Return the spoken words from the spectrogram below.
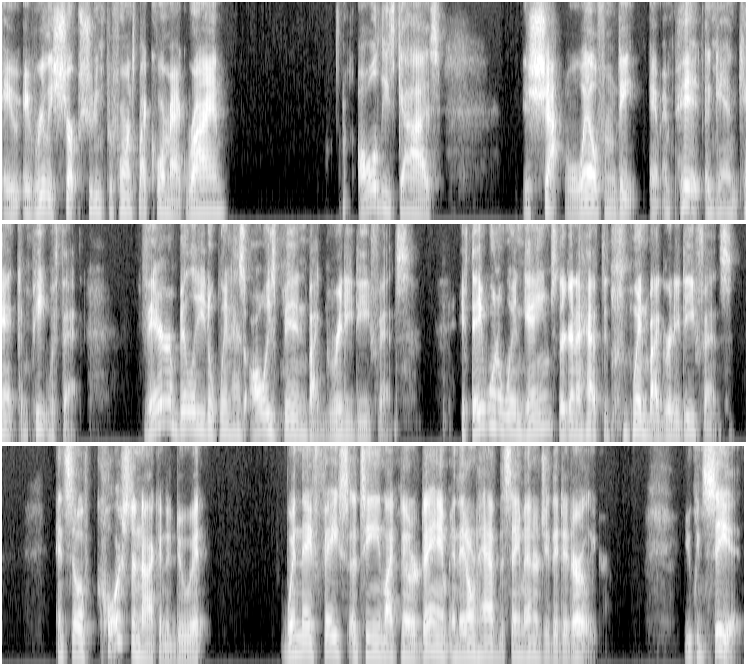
A, a really sharp shooting performance by Cormac Ryan. All these guys shot well from deep. And, and Pitt, again, can't compete with that. Their ability to win has always been by gritty defense. If they want to win games, they're going to have to win by gritty defense. And so, of course, they're not going to do it when they face a team like Notre Dame and they don't have the same energy they did earlier. You can see it.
